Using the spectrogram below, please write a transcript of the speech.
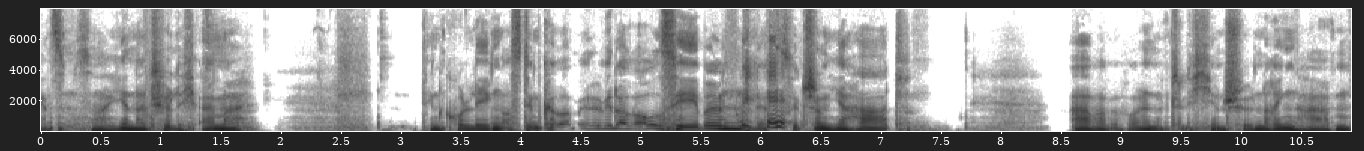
jetzt müssen wir hier natürlich einmal den Kollegen aus dem Karamell wieder raushebeln. Ist jetzt schon hier hart. Aber wir wollen natürlich hier einen schönen Ring haben.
